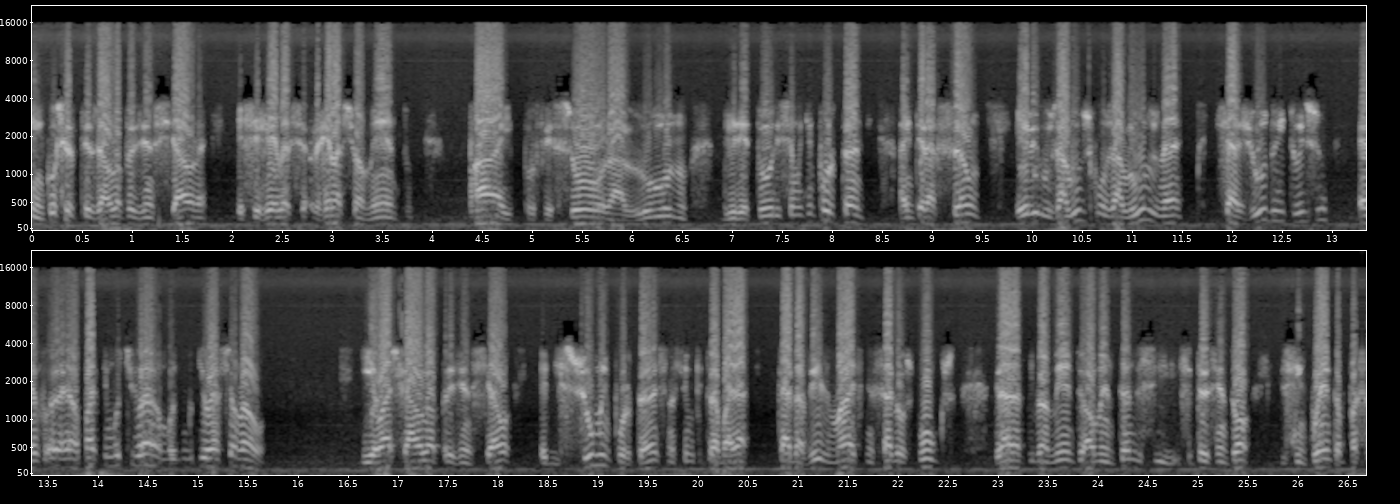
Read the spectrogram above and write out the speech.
Sim, com certeza. A aula presencial, né? Esse relacionamento, pai, professor, aluno, diretor, isso é muito importante. A interação, ele, os alunos com os alunos, né? Se ajudam e tudo isso é, é a parte motiva, motivacional. E eu acho que a aula presencial é de suma importância, nós temos que trabalhar cada vez mais, quem sabe aos poucos, gradativamente aumentando esse, esse percentual de 50 para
